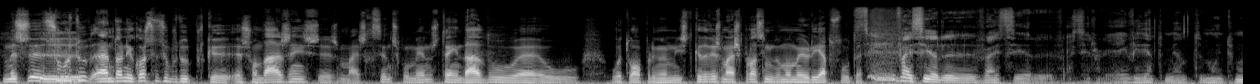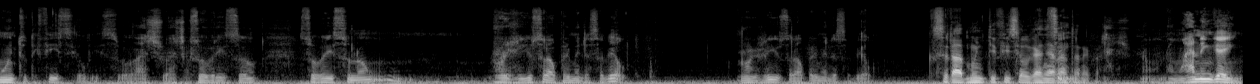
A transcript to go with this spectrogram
Mas, eh, sobretudo, a António Costa, sobretudo porque as sondagens, as mais recentes pelo menos, têm dado uh, o, o, atual Primeiro-Ministro cada vez mais próximo de uma maioria absoluta. Sim, vai ser, eh, vai ser, vai ser é evidentemente muito, muito difícil isso. Acho, acho que sobre isso, sobre isso não. Rui Rio será o primeiro a sabê-lo. Rui Rio será o primeiro a sabê-lo que será muito difícil ganhar Sim, António Costa. Não, não há ninguém.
